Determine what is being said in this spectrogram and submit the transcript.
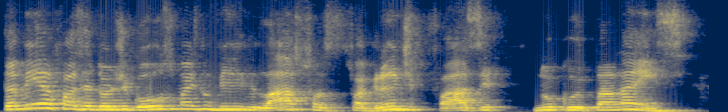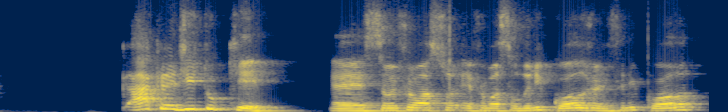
Também é fazedor de gols, mas não vive lá sua, sua grande fase no clube paranaense. Acredito que é, são informações, informação do Nicola, jornalista Nicola,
